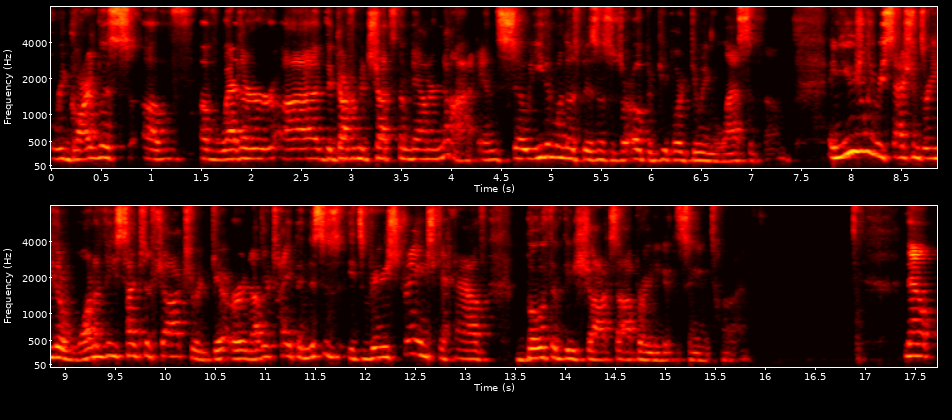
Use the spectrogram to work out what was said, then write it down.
regardless of of whether uh, the government shuts them down or not. And so even when those businesses are open people are doing less of them. And usually recessions are either one of these types of shocks or, or another type. And this is it's very strange to have both of these shocks operating at the same time. Now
